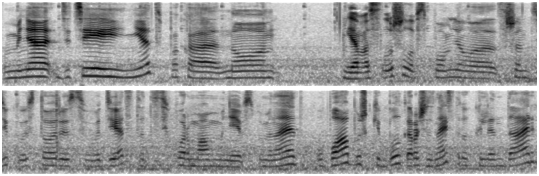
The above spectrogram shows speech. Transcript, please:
у меня детей нет пока, но я вас слушала, вспомнила совершенно дикую историю своего детства. До сих пор мама мне вспоминает. У бабушки был, короче, знаете, такой календарь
